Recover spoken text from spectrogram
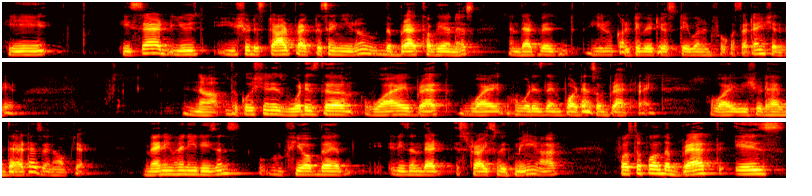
He he said you you should start practicing you know the breath awareness and that will you know cultivate your stable and focused attention there. Now the question is what is the why breath? Why what is the importance of breath right? Why we should have that as an object? Many many reasons. Few of the reason that strikes with me are first of all the breath is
